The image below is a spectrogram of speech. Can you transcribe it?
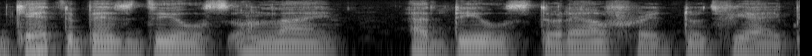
Get the best deals online at deals.alfred.vip.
